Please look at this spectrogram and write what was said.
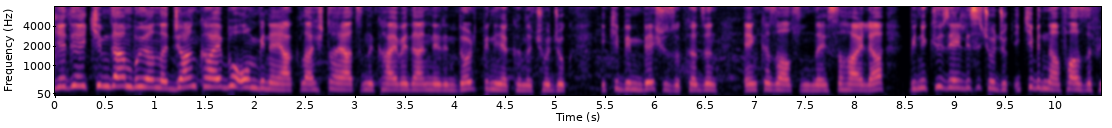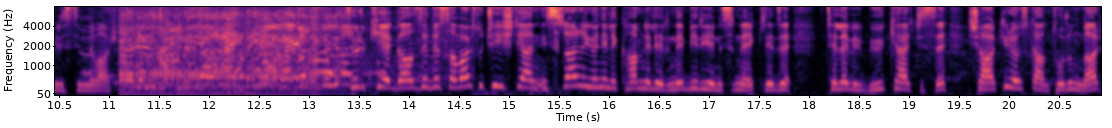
7 Ekim'den bu yana can kaybı 10 bine yaklaştı. Hayatını kaybedenlerin 4 bini yakını çocuk, 2500'ü kadın. Enkaz altında ise hala 1250'si çocuk, 2000'den fazla Filistinli var. Türkiye Gazze'de savaş suçu işleyen İsrail'e yönelik hamlelerine bir yenisini ekledi. Tel Aviv Büyükelçisi Şakir Özkan Torunlar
